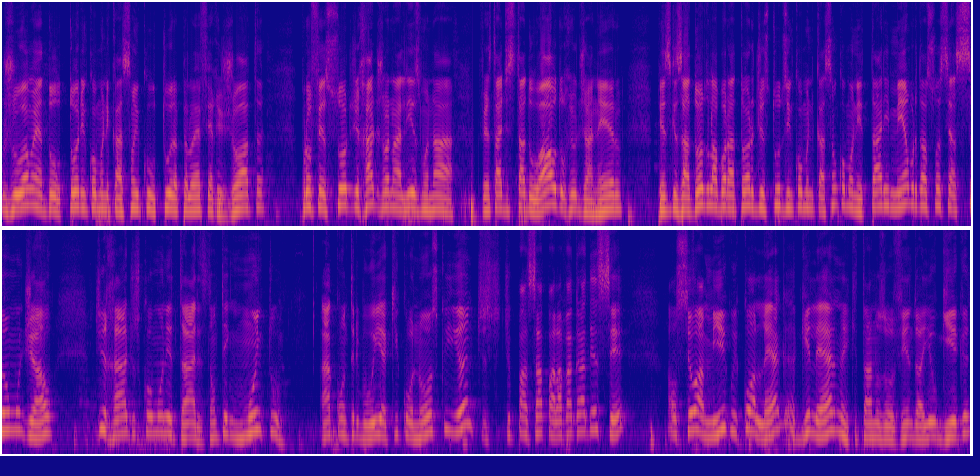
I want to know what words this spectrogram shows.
João é doutor em comunicação e cultura pelo FRJ, professor de radiojornalismo na Universidade Estadual do Rio de Janeiro, pesquisador do Laboratório de Estudos em Comunicação Comunitária e membro da Associação Mundial de Rádios Comunitárias. Então tem muito a contribuir aqui conosco e antes de passar a palavra agradecer ao seu amigo e colega Guilherme que está nos ouvindo aí o Giga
